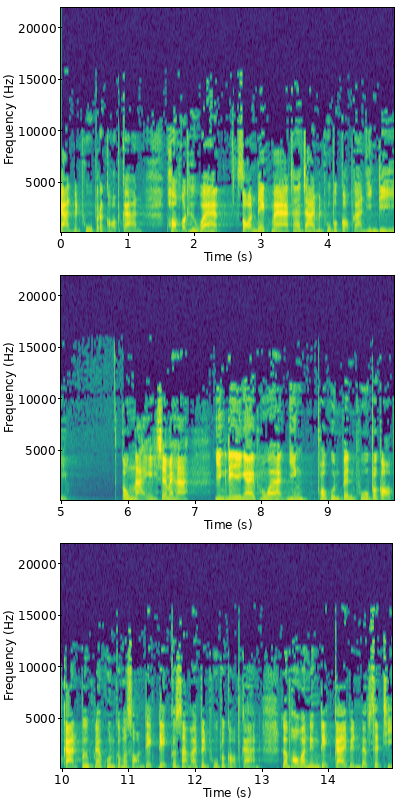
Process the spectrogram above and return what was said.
การเป็นผู้ประกอบการ เพราะเขาถือว่าสอนเด็กมาถ้าอาจารย์เป็นผู้ประกอบการยิ่งดี ตรงไหนใช่ไหมคะยิ่งดีไง เพราะว่ายิ่งพอคุณเป็นผู้ประกอบการปุ๊บนะคุณก็มาสอนเด็กๆก็สามารถเป็นผู้ประกอบการ แล้วพอวันหนึ่งเด็กกลายเป็นแบบเศรษฐี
